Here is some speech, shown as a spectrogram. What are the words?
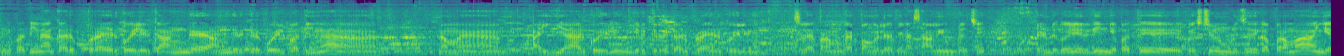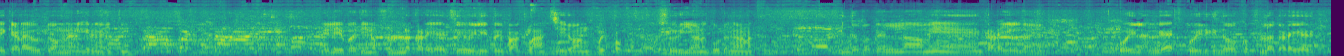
இங்கே பார்த்தீங்கன்னா கருப்பராயர் கோயில் இருக்குது அங்கே அங்கே இருக்கிற கோயில் பார்த்தீங்கன்னா நம்ம ஐயனார் கோயில் இங்கே இருக்கிறது கருப்பராயர் கோயிலுங்க. சில இப்போ நம்ம கருப்பாங்கோயில் பார்த்தீங்கன்னா சாமி கும்பிட்டாச்சு. ரெண்டு கோயில் இருக்குது இங்கே பார்த்து ஃபெஸ்டிவல் முடிச்சதுக்கப்புறமா இங்கே கிடா விட்டுவாங்கன்னு நினைக்கிறேன் ஐ திங்க் வெளியே பார்த்தீங்கன்னா ஃபுல்லாக கடையாக இருக்குது வெளியே போய் பார்க்கலாம். சரி வாங்க போய் பார்ப்போம். சரியான கூட்டம் காணும் இந்த பக்கம் எல்லாமே கடைகள் தாங்க. கோயில் அங்கே கோயிலுக்கு இந்த பக்கம் ஃபுல்லாக கடையாக இருக்குது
